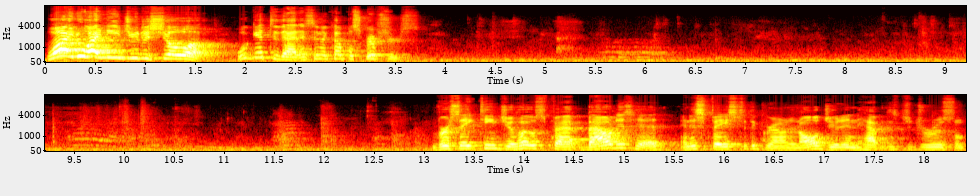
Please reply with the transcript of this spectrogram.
Why do I need you to show up? We'll get to that. It's in a couple scriptures. Verse 18 Jehoshaphat bowed his head and his face to the ground, and all Judah and inhabitants of Jerusalem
